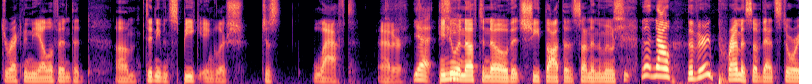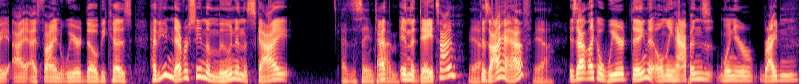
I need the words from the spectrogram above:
directing the elephant that um, didn't even speak English just laughed at her. Yeah, he knew enough to know that she thought that the sun and the moon. Th- now, the very premise of that story I, I find weird though because have you never seen the moon in the sky at the same at, time in the daytime? Yeah. Because I have. yeah Is that like a weird thing that only happens when you're riding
